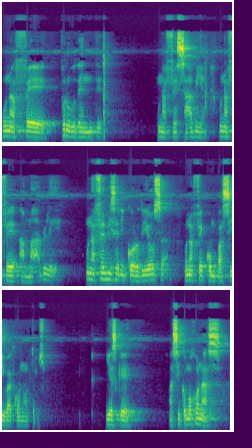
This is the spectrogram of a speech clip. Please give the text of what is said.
una fe prudente, una fe sabia, una fe amable, una fe misericordiosa, una fe compasiva con otros. Y es que, así como Jonás,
